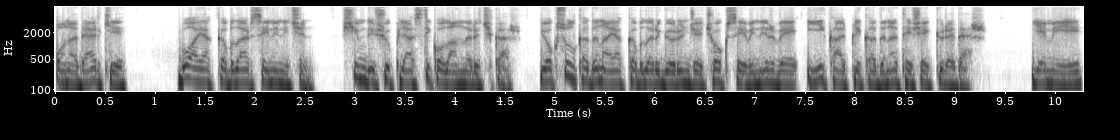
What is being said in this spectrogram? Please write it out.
Ona der ki, ''Bu ayakkabılar senin için. Şimdi şu plastik olanları çıkar.'' Yoksul kadın ayakkabıları görünce çok sevinir ve iyi kalpli kadına teşekkür eder. Yemeği,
